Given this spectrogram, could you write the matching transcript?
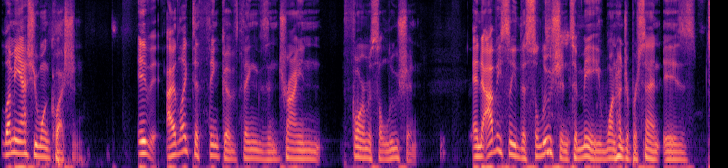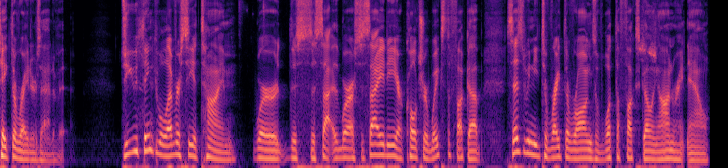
Let me ask you one question. If I'd like to think of things and try and form a solution. And obviously the solution to me 100% is take the writers out of it. Do you think we'll ever see a time where this society where our society, our culture wakes the fuck up, says we need to right the wrongs of what the fuck's going on right now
